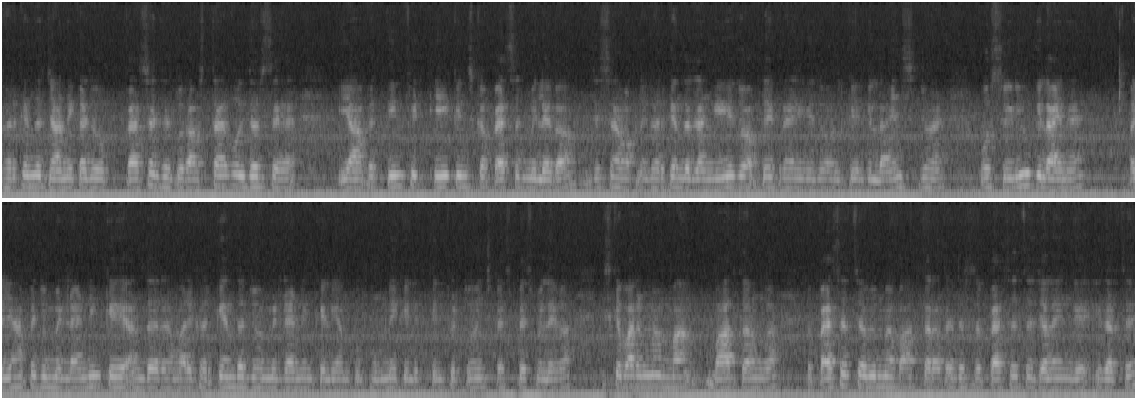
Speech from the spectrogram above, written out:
घर के अंदर जाने का जो पैसेज है, जो रास्ता है, वो इधर से है। यहाँ पे तीन फीट एक इंच का पैसेज मिलेगा, जिससे हम अपने घर के अंदर जाएँगे। ये जो आप देख रहे हैं, ये जो हल्की हल्की लाइन्स जो हैं, वो सीढ़ियों की लाइन है। और यहाँ पे जो मिड लैंडिंग के अंदर, हमारे घर के अंदर जो मिड लैंडिंग के लिए हमको घूमने के लिए तीन फीट दो इंच का स्पेस मिलेगा। इसके बारे में मैं बात करूँगा। तो पैसेज से अभी मैं बात कर रहा था, इधर से पैसेज से जलेंगे इधर से।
